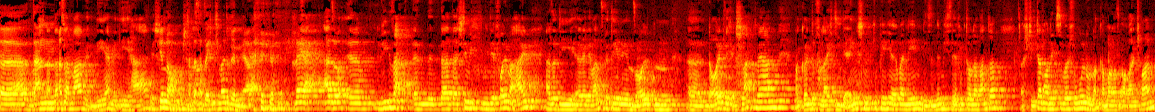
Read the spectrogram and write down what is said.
äh, ja, dann, das also mal mit mehr, mit EH geschrieben. Genau, stand das tatsächlich mal drin, ja. ja. naja, also ähm, wie gesagt, äh, da, da stimme ich mit dir voll mal ein. Also die Relevanzkriterien sollten äh, deutlich entschlackt werden. Man könnte vielleicht die der englischen Wikipedia übernehmen, die sind nämlich sehr viel toleranter. Da steht dann auch nichts über Schulen und dann kann man das auch reinschreiben.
